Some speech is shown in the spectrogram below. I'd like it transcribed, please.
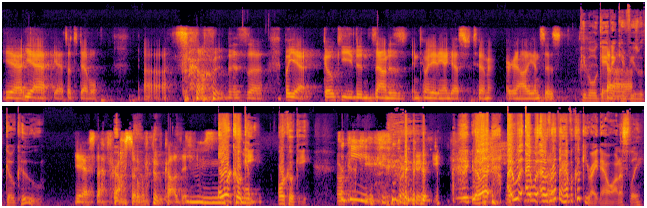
Yeah, yeah, yeah. So it's devil. Uh, so this, uh, but yeah, Goki didn't sound as intimidating, I guess, to American audiences. People will get it Uh, confused with Goku Yes, that also would have caused issues. or Cookie Yep. or Cookie. Or Cookie. or cookie. You know what? I would I would rather have a cookie right now. Honestly.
